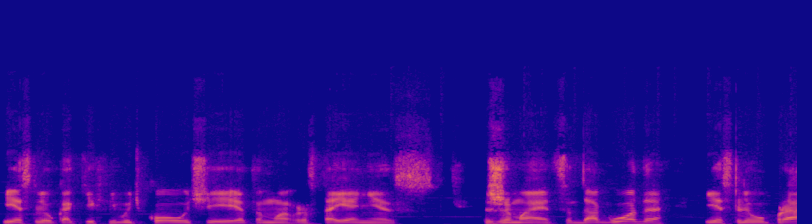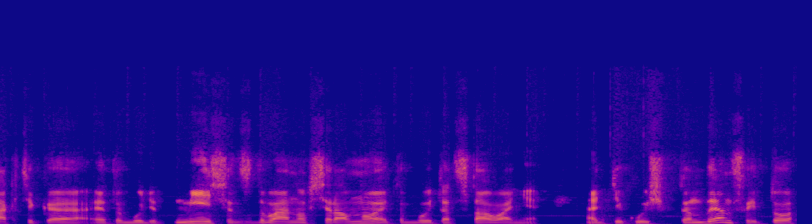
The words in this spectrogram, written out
если у каких-нибудь коучей это расстояние сжимается до года, если у практика это будет месяц-два, но все равно это будет отставание от текущих тенденций, то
